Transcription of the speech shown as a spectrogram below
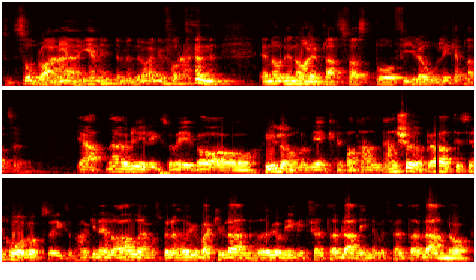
För så bra är han inte men nu har han ju fått en, en ordinarie plats fast på fyra olika platser. Ja, nej, och det är liksom är bara att hylla honom egentligen för att han, han köper alltid sin roll också. Liksom, han gnäller aldrig. Han får spela högerback ibland, höger mittfältare ibland, inom mittfältare ibland. Och,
